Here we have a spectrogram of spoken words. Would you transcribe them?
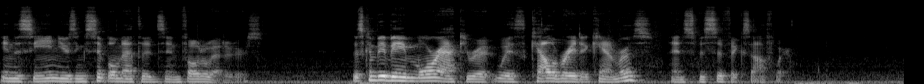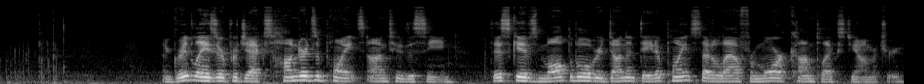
in the scene using simple methods in photo editors. This can be made more accurate with calibrated cameras and specific software. A grid laser projects hundreds of points onto the scene. This gives multiple redundant data points that allow for more complex geometry.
